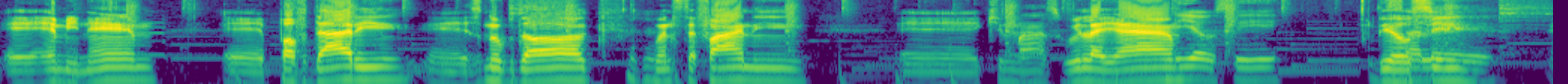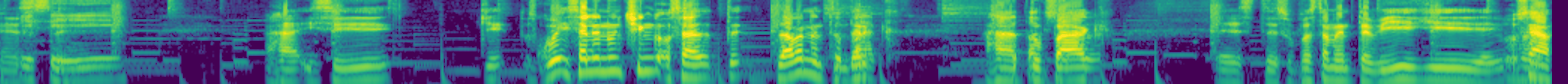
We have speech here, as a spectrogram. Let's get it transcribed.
eh, Eminem, eh, Puff Daddy, eh, Snoop Dogg, Ujú. Gwen Stefani, ¿quién más? Will I Am, DOC. DLC. Sale este, ECE, Ajá, y sí. Que- Güey, salen un chingo. O sea, te, te daban a entender. Tupac. Ajá, Tupac Tupac, este, supuestamente Biggie, o sea,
